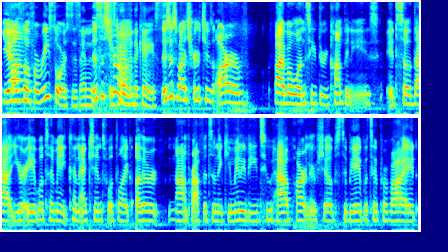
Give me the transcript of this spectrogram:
Yeah. also for resources. And This is it's true. never the case. This is why churches are 501c3 companies. It's so that you're able to make connections with like other nonprofits in the community to have partnerships to be able to provide.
